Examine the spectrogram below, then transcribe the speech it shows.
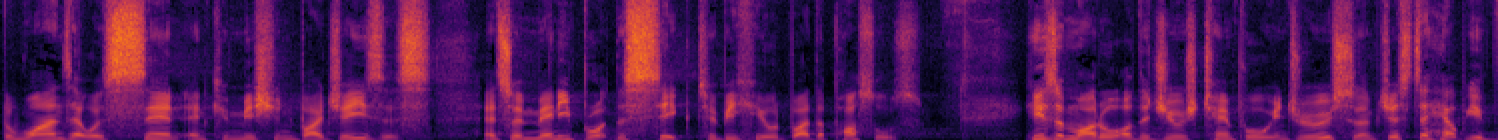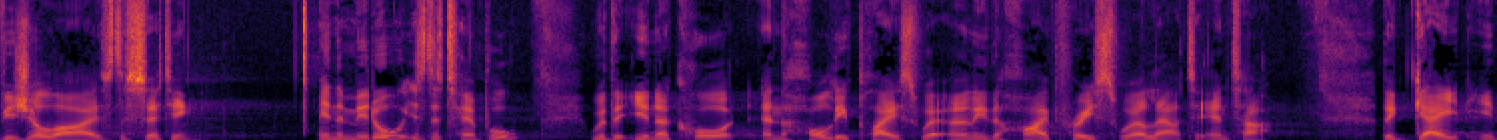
the ones that were sent and commissioned by Jesus. And so many brought the sick to be healed by the apostles. Here's a model of the Jewish temple in Jerusalem just to help you visualize the setting. In the middle is the temple with the inner court and the holy place where only the high priests were allowed to enter. The gate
